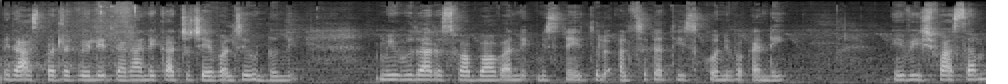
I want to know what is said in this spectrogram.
మీరు హాస్పిటల్కి వెళ్ళి ధనాన్ని ఖర్చు చేయవలసి ఉంటుంది. మీ ఉదార స్వభావాన్ని మీ స్నేహితులు అలసిగా తీసుకొనివ్వకండి. మీ విశ్వాసం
